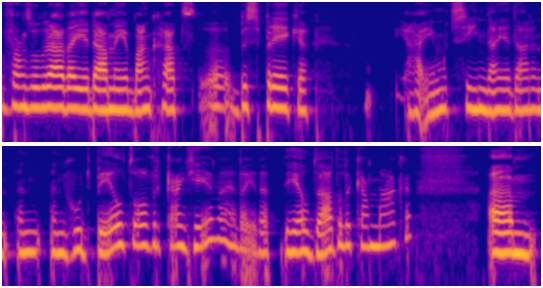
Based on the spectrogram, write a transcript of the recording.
van zodra dat je daar met je bank gaat uh, bespreken, ja, je moet zien dat je daar een, een, een goed beeld over kan geven, dat je dat heel duidelijk kan maken. Um,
